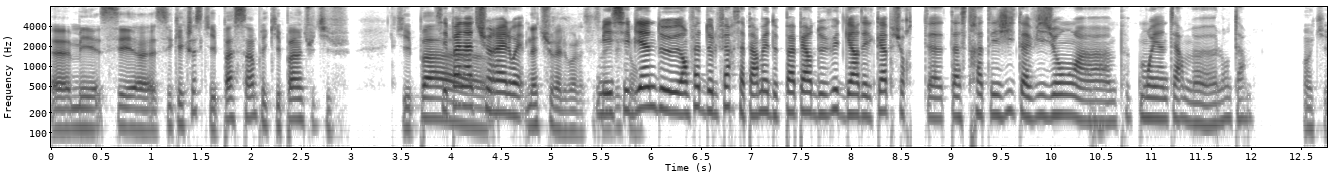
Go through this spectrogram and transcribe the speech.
euh, mais c'est euh, c'est quelque chose qui est pas simple et qui est pas intuitif. Qui est pas. C'est pas naturel, ouais. Naturel, voilà. ça, Mais c'est bien de, en fait, de le faire, ça permet de pas perdre de vue et de garder le cap sur ta, ta stratégie, ta vision à un peu moyen terme, euh, long terme. Ok.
